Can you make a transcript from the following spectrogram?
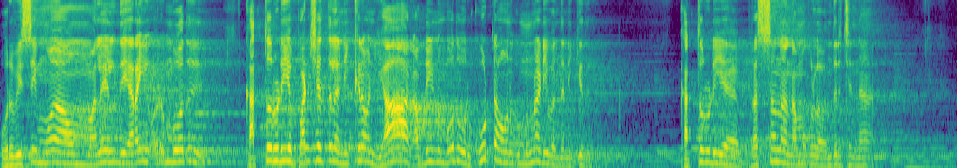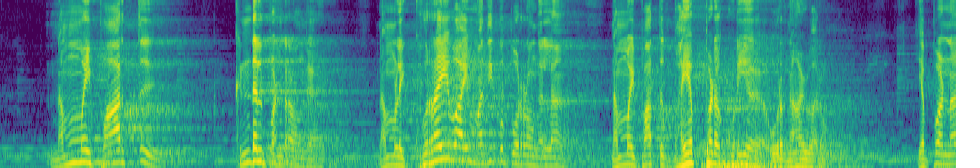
ஒரு விஷயம் அவன் மலையிலிருந்து இறங்கி வரும்போது கத்தருடைய பட்சத்தில் நிற்கிறவன் யார் அப்படின்னும் போது ஒரு கூட்டம் அவனுக்கு முன்னாடி வந்து நிற்குது கத்தருடைய பிரசன்னம் நமக்குள்ள வந்துருச்சுன்னா நம்மை பார்த்து கிண்டல் பண்ணுறவங்க நம்மளை குறைவாய் மதிப்பு போடுறவங்க எல்லாம் நம்மை பார்த்து பயப்படக்கூடிய ஒரு நாள் வரும். எப்பன்னா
